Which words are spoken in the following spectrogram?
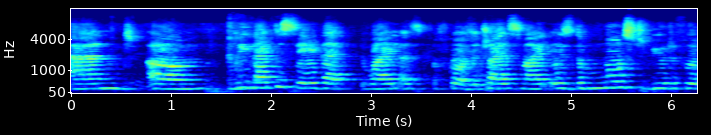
And um, we like to say that while, as, of course, a child's smile is the most beautiful,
